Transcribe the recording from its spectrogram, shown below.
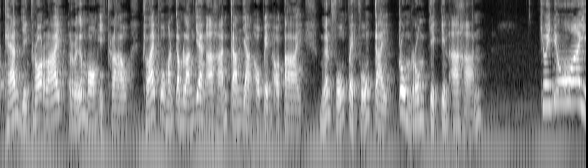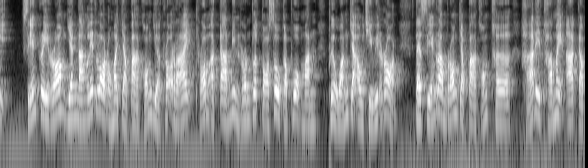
ธแค้นหญิงเคราะห์ร้ายหรือมองอีกคราว คล้ายพวกมันกำลังแย่งอาหารกันอย่างเอาเป็นเอาตาย เหมือนฝูงเป็ดฝูงไก่ กลุ่มรุมจิกกินอาหาร ช่วยด้วยเสียงกรีดร้องยังดังเล็ดลอดออกมาจากปากของเหยื่อเคราะห์ร้าย พร้อมอาการดิ้นรนเพื่อต่อสู้กับพวกมัน เพื่อหวังจะเอาชีวิตรอด แต่เสียงร่ำร้องจากปากของเธอ หาได้ทำให้อากับ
